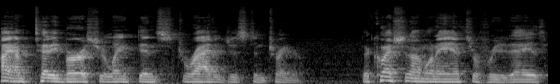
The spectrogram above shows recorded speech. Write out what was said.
Hi, I'm Teddy Burriss, your LinkedIn strategist and trainer. The question I'm going to answer for you today is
